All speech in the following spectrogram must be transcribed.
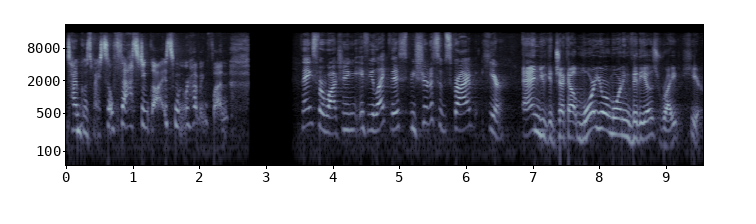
Time goes by so fast, you guys, when we're having fun. Thanks for watching. If you like this, be sure to subscribe here. And you can check out more Your Morning videos right here.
